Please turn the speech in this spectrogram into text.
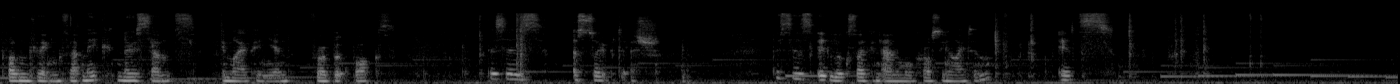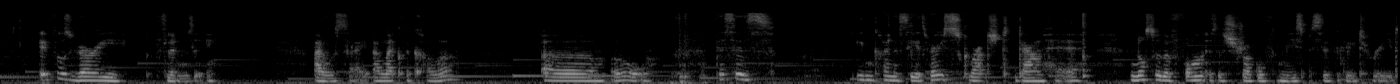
fun things that make no sense, in my opinion, for a book box. This is a soap dish. This is, it looks like an Animal Crossing item. It's, it feels very flimsy, I will say. I like the colour. Um, oh, this is, you can kind of see it's very scratched down here. And also the font is a struggle for me specifically to read.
